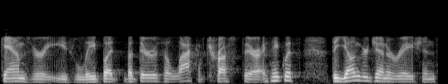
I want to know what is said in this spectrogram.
scams very easily, but but there is a lack of trust there. I think with the younger generations,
